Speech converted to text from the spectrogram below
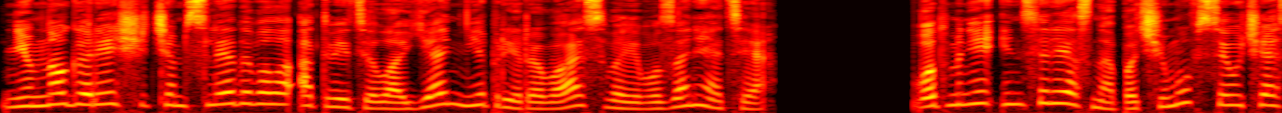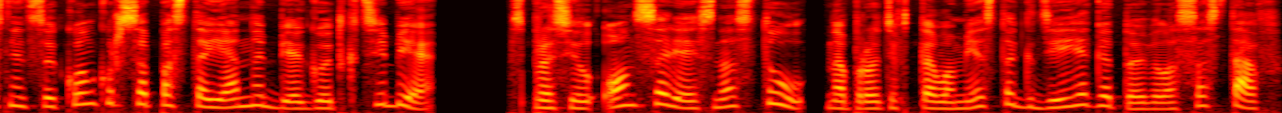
Немного резче, чем следовало, ответила я, не прерывая своего занятия. «Вот мне интересно, почему все участницы конкурса постоянно бегают к тебе?» Спросил он, садясь на стул, напротив того места, где я готовила состав.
